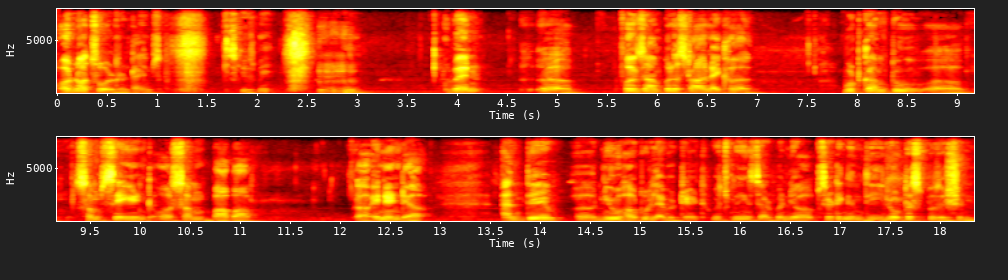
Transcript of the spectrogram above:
or not so olden times excuse me when uh, for example a star like her would come to uh, some saint or some baba uh, in india and they uh, knew how to levitate which means that when you're sitting in the lotus position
